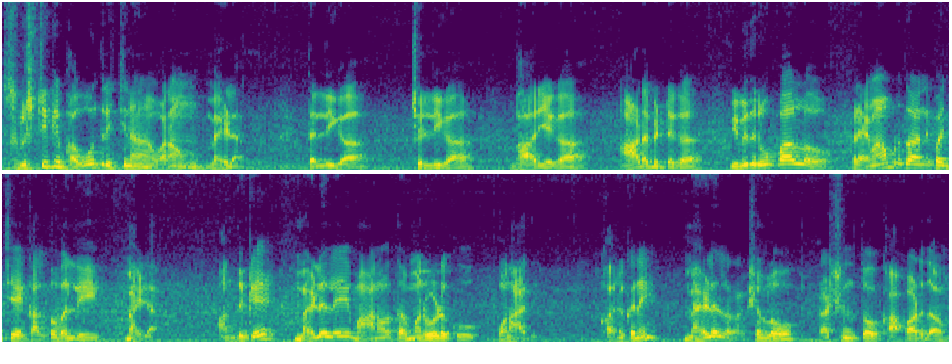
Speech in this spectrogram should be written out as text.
సృష్టికి భగవంతుడు ఇచ్చిన వరం మహిళ. తల్లిగా చెల్లిగా భార్యగా ఆడబిడ్డగా వివిధ రూపాల్లో ప్రేమామృతాన్ని పంచే కల్పవల్లి మహిళ. అందుకే మహిళలే మానవత మనుగడకు పునాది. కనుకనే మహిళల రక్షణలో రక్షణతో కాపాడుదాం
